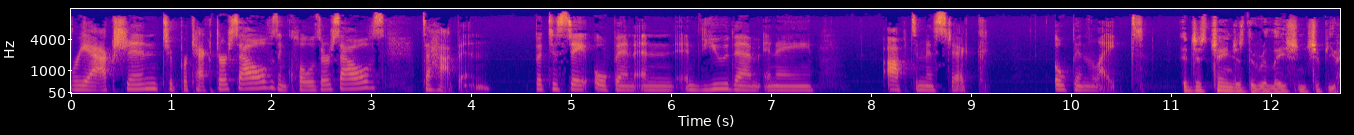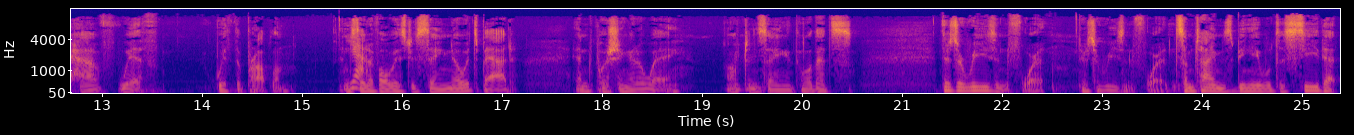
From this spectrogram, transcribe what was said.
reaction to protect ourselves and close ourselves to happen but to stay open and and view them in a optimistic open light It just changes the relationship you have with with the problem. Instead Yeah. of always just saying no, it's bad and pushing it away. Often mm-hmm. saying, well, that's there's a reason for it. There's a reason for it. Sometimes being able to see that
